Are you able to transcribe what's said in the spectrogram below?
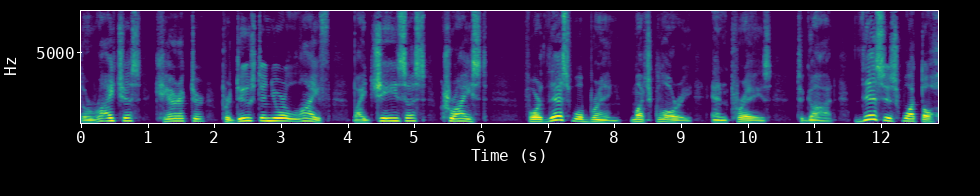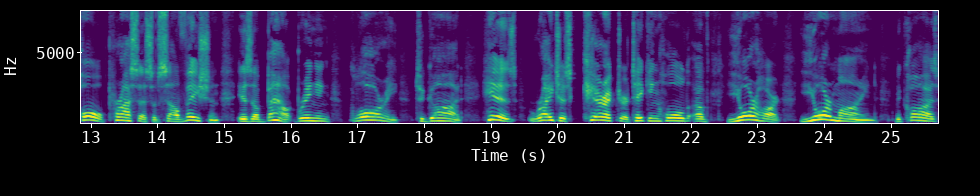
the righteous character produced in your life by Jesus Christ for this will bring much glory and praise to God. This is what the whole process of salvation is about bringing glory to God. His righteous character taking hold of your heart, your mind, because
